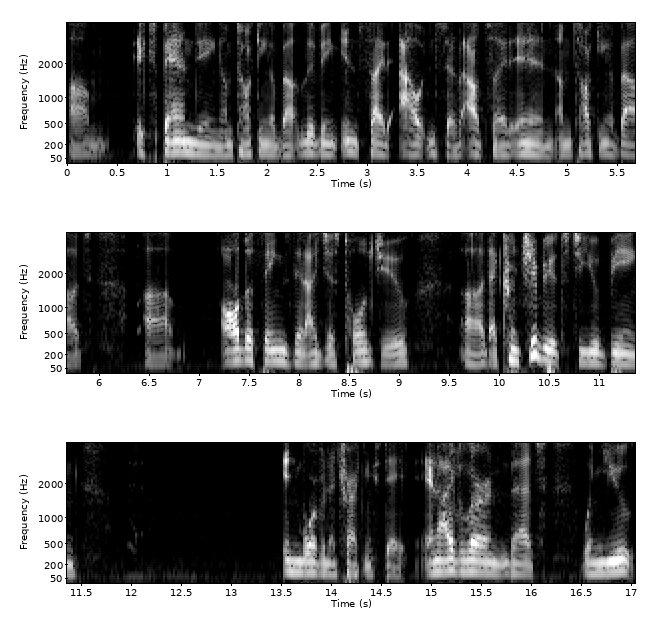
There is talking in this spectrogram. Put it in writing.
Um, expanding. I'm talking about living inside out instead of outside in. I'm talking about uh, all the things that I just told you uh, that contributes to you being in more of an attracting state. And I've learned that when you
